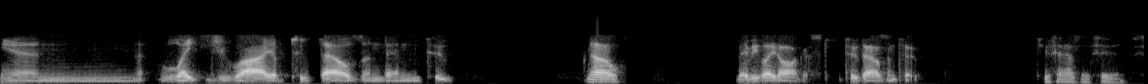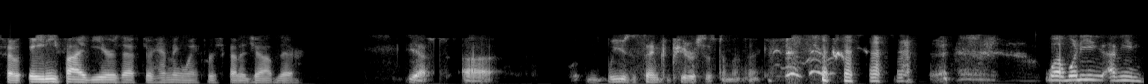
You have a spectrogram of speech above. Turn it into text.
in late July of 2002. No, maybe late August 2002. 2002. So 85 years after Hemingway first got a job there. Yes. Uh, we use the same computer system, I think. well, what do you? I mean,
